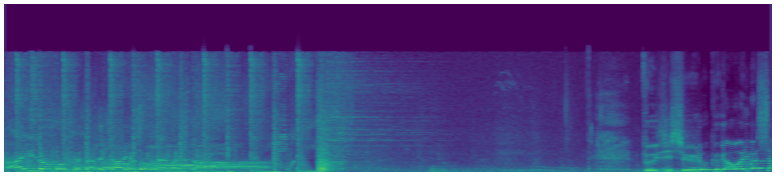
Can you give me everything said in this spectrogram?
はいどうもお疲れ様でしたありがとうございました。無事収録が終わりました。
